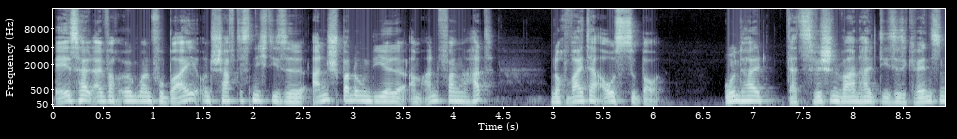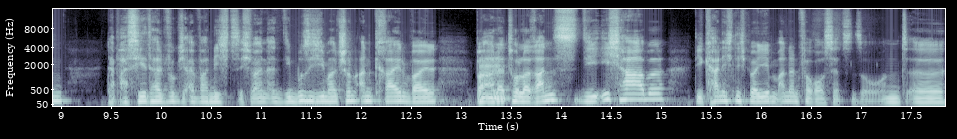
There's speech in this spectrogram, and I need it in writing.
er ist halt einfach irgendwann vorbei und schafft es nicht, diese Anspannung, die er am Anfang hat, noch weiter auszubauen. Und halt dazwischen waren halt diese Sequenzen, da passiert halt wirklich einfach nichts. Ich meine, die muss ich ihm halt schon ankreiden, weil bei mhm. aller Toleranz, die ich habe, die kann ich nicht bei jedem anderen voraussetzen so. Und äh,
